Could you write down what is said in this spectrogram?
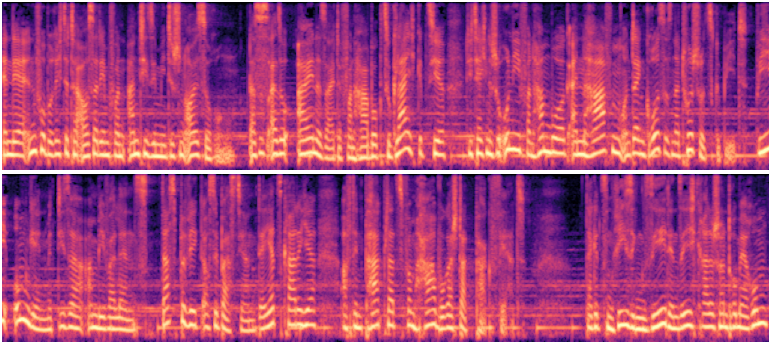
NDR Info berichtete außerdem von antisemitischen Äußerungen. Das ist also eine Seite von Harburg. Zugleich gibt es hier die Technische Uni von Hamburg, einen Hafen und ein großes Naturschutzgebiet. Wie umgehen mit dieser Ambivalenz? Das bewegt auch Sebastian, der jetzt gerade hier auf den Parkplatz vom Harburger Stadtpark fährt. Da gibt es einen riesigen See, den sehe ich gerade schon drumherum,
